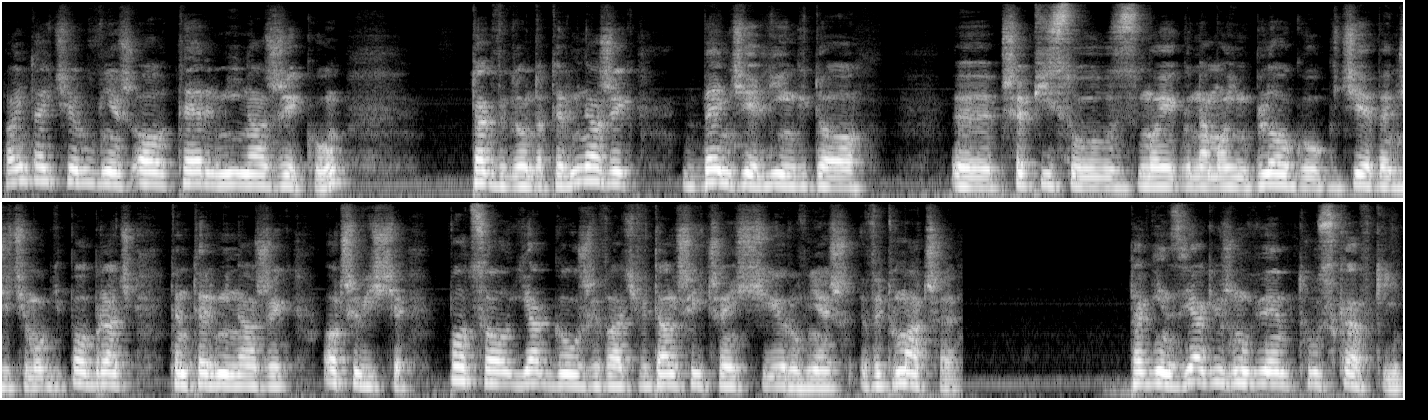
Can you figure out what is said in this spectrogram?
Pamiętajcie również o terminarzyku. Tak wygląda terminarzyk. Będzie link do y, przepisu z mojego, na moim blogu, gdzie będziecie mogli pobrać ten terminarzyk. Oczywiście po co, jak go używać w dalszej części również wytłumaczę. Tak więc, jak już mówiłem, truskawki.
